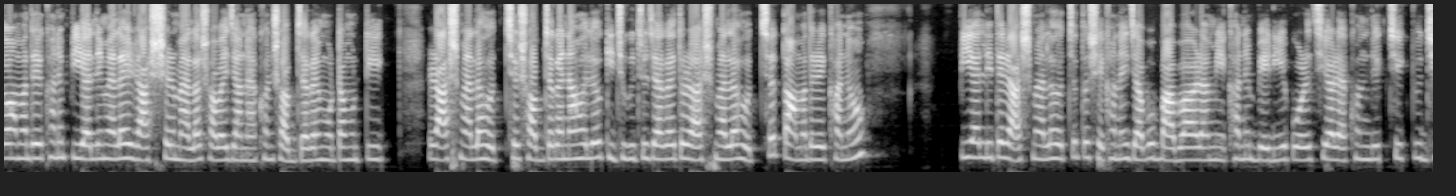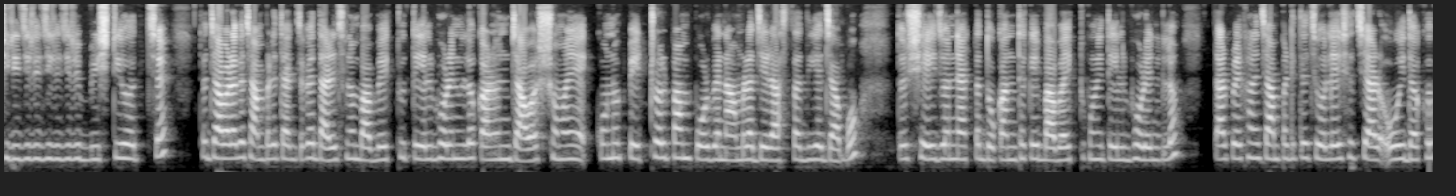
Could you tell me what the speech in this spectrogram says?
তো আমাদের এখানে পিয়ালি মেলায় রাসের মেলা, সবাই জানে এখন সব জায়গায় মোটামুটি রাস মেলা হচ্ছে। সব জায়গায় না হলেও কিছু কিছু জায়গায় তো রাস মেলা হচ্ছে। তো আমাদের এখানেও পিয়ালিতে রাসমেলা হচ্ছে, তো সেখানেই যাব। বাবা আর আমি এখানে বেরিয়ে পড়েছি আর এখন দেখছি একটু ঝিরিঝিরি ঝিরিঝিরি বৃষ্টি হচ্ছে। তো যাওয়ার আগে চাম্পাড়িতে এক জায়গায় দাঁড়িয়েছিলাম। বাবা একটু তেল ভরে নিল কারণ যাওয়ার সময় কোনো পেট্রোল পাম্প পড়বে না, আমরা যে রাস্তা দিয়ে যাব। তো সেই জন্য একটা দোকান থেকেই বাবা একটুখানি তেল ভরে নিল। তারপর এখানে চাম্পাটিতে চলে এসেছি আর ওই দেখো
